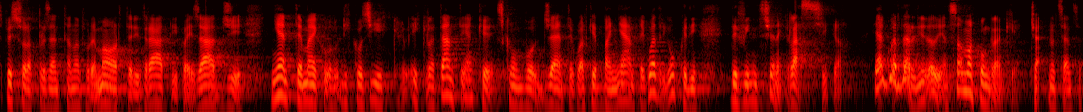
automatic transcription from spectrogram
Spesso rappresenta nature morte, ritratti, paesaggi, niente mai di così eclatante e anche sconvolgente, qualche bagnante, quadri comunque di definizione classica. E a guardare di dire, insomma, con granché, cioè, nel senso,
